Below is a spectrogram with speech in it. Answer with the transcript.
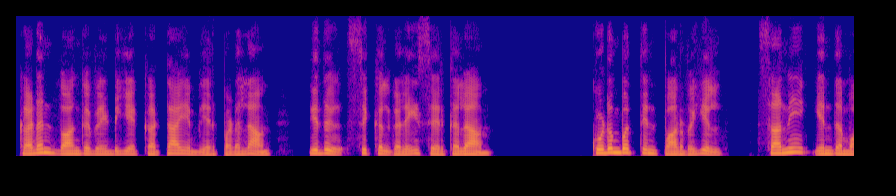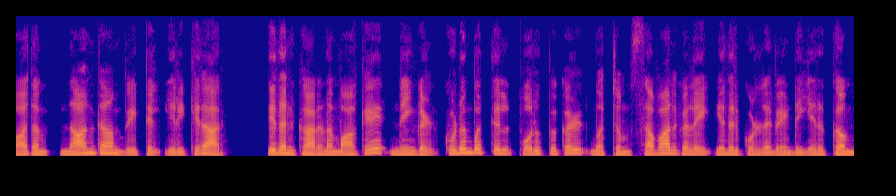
கடன் வாங்க வேண்டிய கட்டாயம் ஏற்படலாம். இது சிக்கல்களை சேர்க்கலாம். குடும்பத்தின் பார்வையில் சனி இந்த மாதம் நான்காம் வீட்டில் இருக்கிறார். இதன் காரணமாக நீங்கள் குடும்பத்தில் பொறுப்புகள் மற்றும் சவால்களை எதிர்கொள்ள வேண்டியிருக்கும்.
